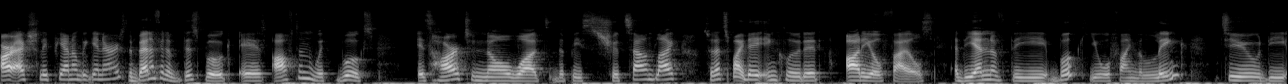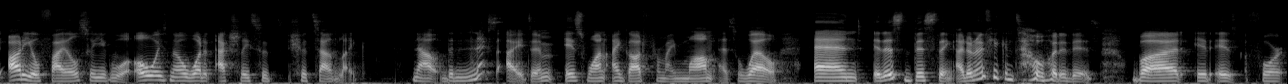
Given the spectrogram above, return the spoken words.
are actually piano beginners. The benefit of this book is often with books, it's hard to know what the piece should sound like. So that's why they included audio files. At the end of the book, you will find the link to the audio file so you will always know what it actually should sound like. Now, the next item is one I got from my mom as well and it is this thing. I don't know if you can tell what it is, but it is for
